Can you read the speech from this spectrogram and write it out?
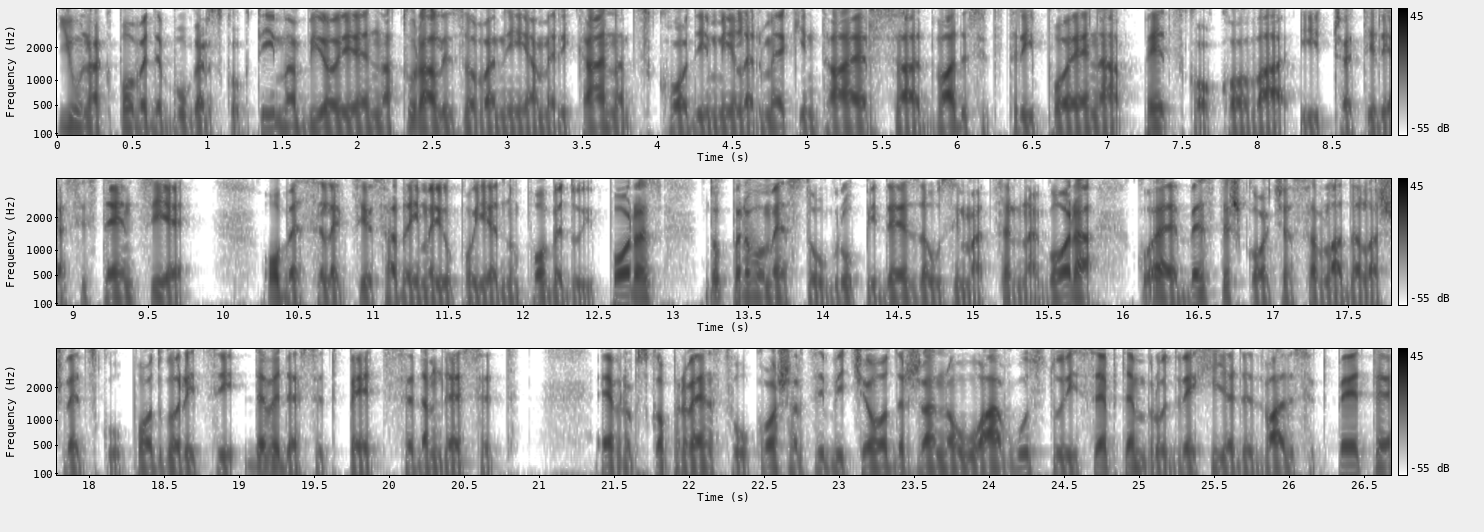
Junak pobede bugarskog tima bio je naturalizovani Amerikanac Cody Miller McIntyre sa 23 poena, 5 skokova i 4 asistencije. Obe selekcije sada imaju po jednu pobedu i poraz, dok prvo mesto u grupi D zauzima Crna Gora, koja je bez teškoća savladala Švedsku u Podgorici 95-70. Evropsko prvenstvo u košarci biće održano u avgustu i septembru 2025.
